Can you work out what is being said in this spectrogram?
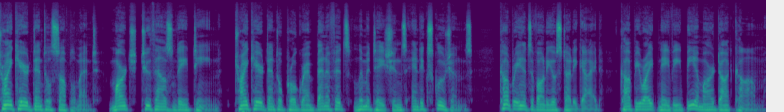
TRICARE Dental Supplement, March 2018. TRICARE Dental Program Benefits, Limitations, and Exclusions. Comprehensive Audio Study Guide. Copyright Navy BMR.com.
